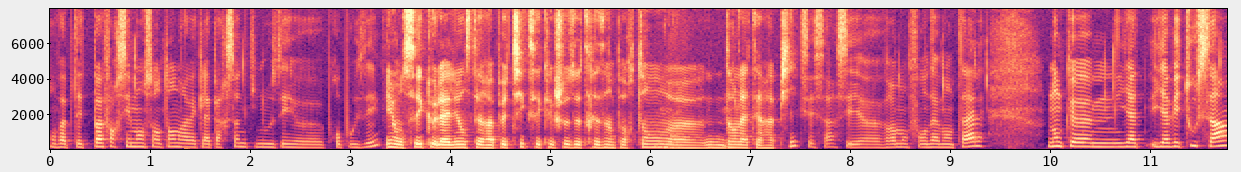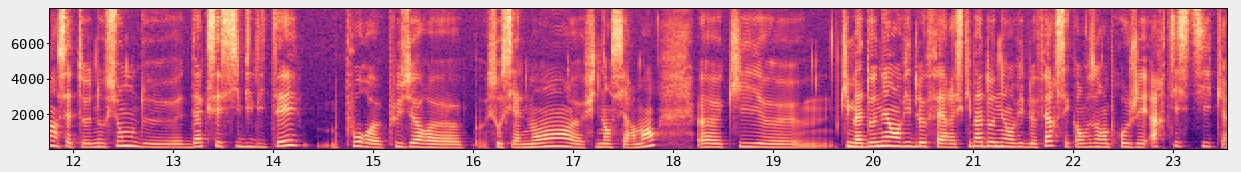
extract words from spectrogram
on va peut-être pas forcément s'entendre avec la personne qui nous est euh, proposée. Et on sait que l'alliance thérapeutique, c'est quelque chose de très important euh, dans la thérapie. C'est ça, c'est euh, vraiment fondamental. Donc il y, avait tout ça, hein, cette notion d'accessibilité pour plusieurs, socialement, financièrement, qui, qui m'a donné envie de le faire. Et ce qui m'a donné envie de le faire, c'est qu'en faisant un projet artistique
